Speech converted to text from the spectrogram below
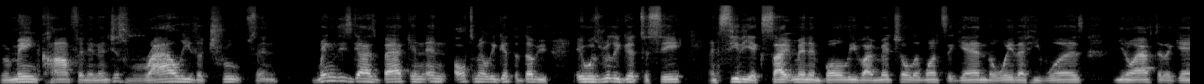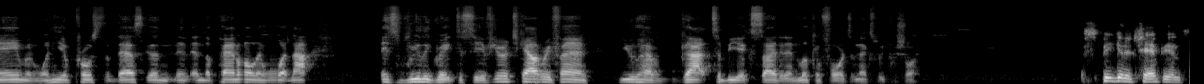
remain confident and just rally the troops and bring these guys back and, and ultimately get the W. It was really good to see and see the excitement in Bo Levi Mitchell and once again the way that he was, you know, after the game and when he approached the desk and, and, and the panel and whatnot. It's really great to see. If you're a Calgary fan, you have got to be excited and looking forward to next week for sure. Speaking of champions,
